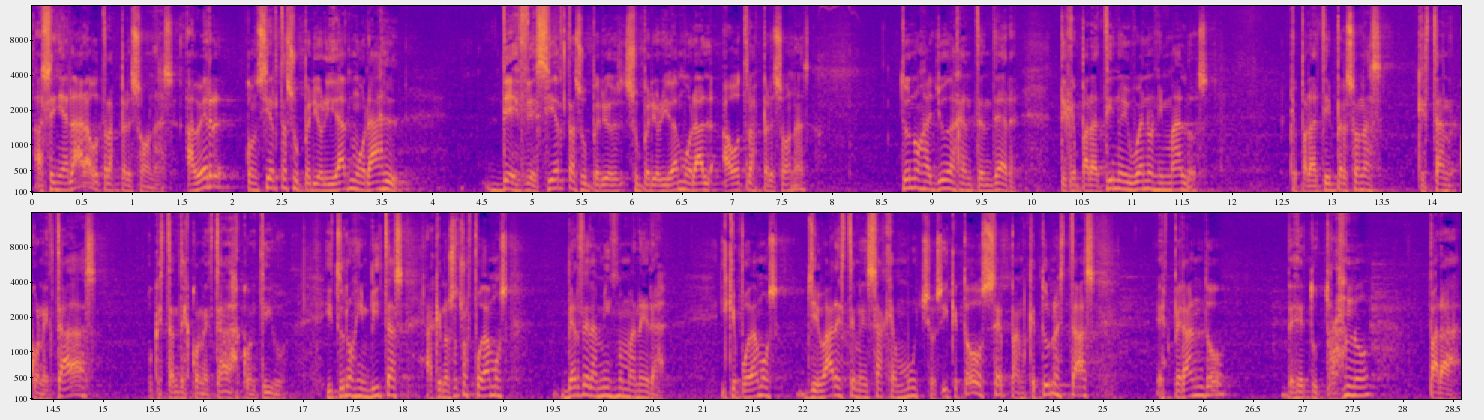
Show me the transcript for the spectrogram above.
a señalar a otras personas, a ver con cierta superioridad moral, desde cierta superioridad moral a otras personas, tú nos ayudas a entender de que para ti no hay buenos ni malos, que para ti hay personas que están conectadas o que están desconectadas contigo. Y tú nos invitas a que nosotros podamos ver de la misma manera y que podamos llevar este mensaje a muchos y que todos sepan que tú no estás esperando desde tu trono para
